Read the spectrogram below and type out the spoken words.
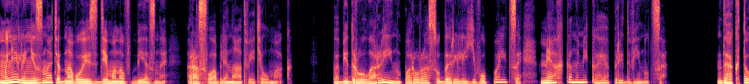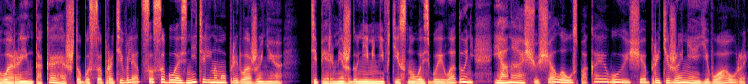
Мне ли не знать одного из демонов бездны? Расслабленно ответил маг. По бедру Лоррейн пару раз ударили его пальцы, мягко намекая придвинуться. Да кто Лоррейн такая, чтобы сопротивляться соблазнительному предложению? Теперь между ними не втиснулась бы и ладонь, и она ощущала успокаивающее притяжение его ауры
